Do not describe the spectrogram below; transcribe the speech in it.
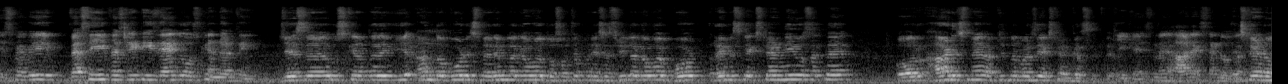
इसमें भी वैसे ही फैसिलिटीज़ हैं जो उसके अंदर थी। जैसे उसके अंदर ये ऑन द बोर्ड इसमें रैम लगा हुआ है दो सौ छप्पन एस एस डी लगा हुआ है। बोर्ड रैम इसके एक्सटेंड नहीं हो सकते और हार्ड इसमें आप जितना मर्ज़ी एक्सटेंड कर सकते हैं। ठीक है इसमें हार्ड एक्सटेंड हो एक्सटेंड हो।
